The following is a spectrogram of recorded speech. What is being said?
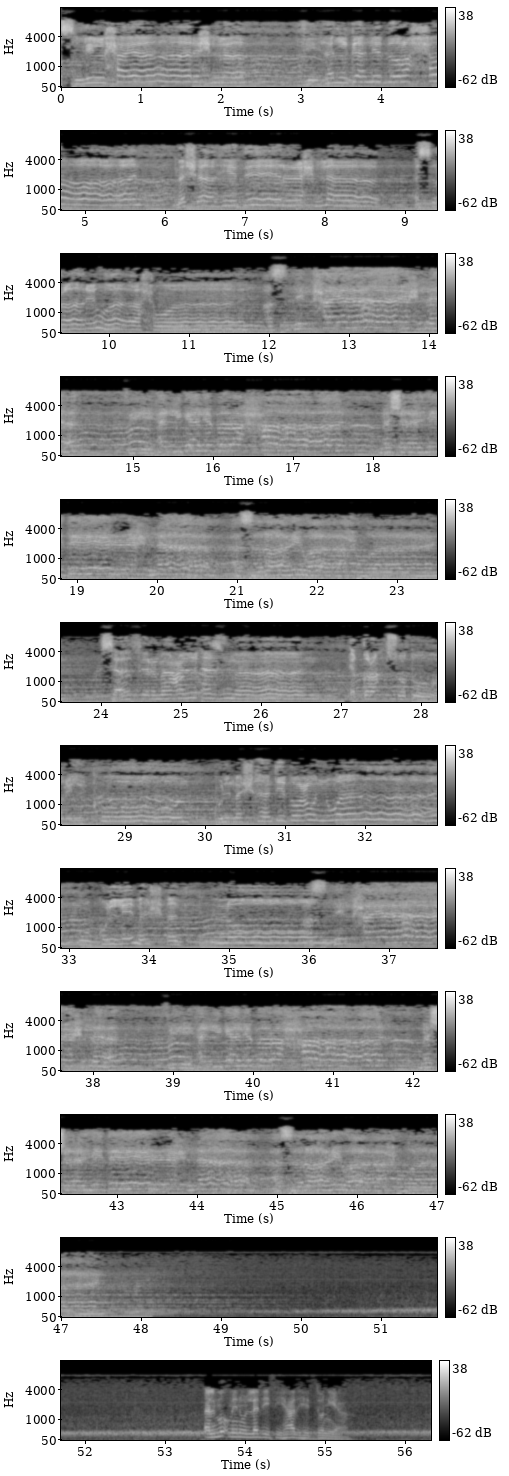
أصل الحياة رحلة فيها القلب رحال مشاهد الرحلة أسرار وأحوال. أصل الحياة رحلة فيها القلب رحال مشاهد الرحلة أسرار وأحوال. سافر مع الأزمان اقرأ سطور الكون. كل مشهد بعنوان وكل مشهد لون. أصل الحياة رحلة فيها القلب رحال. مشاهد الرحلة أسرار وأحوال. المؤمن الذي في هذه الدنيا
